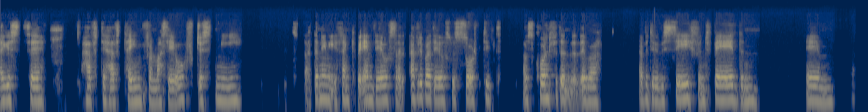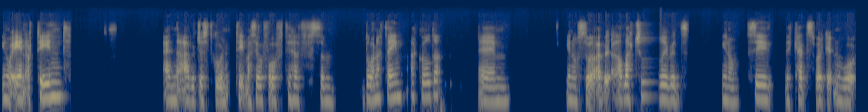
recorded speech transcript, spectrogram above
I used to have to have time for myself just me I didn't need to think about anybody else. Everybody else was sorted. I was confident that they were everybody was safe and fed and um, you know entertained. And I would just go and take myself off to have some Donna time I called it. Um, You know, so I, I literally would, you know, say the kids were getting what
